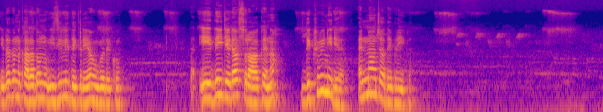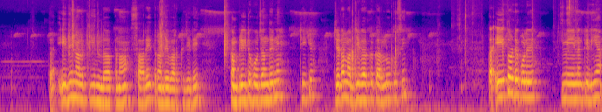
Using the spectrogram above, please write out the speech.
ਇਹਦਾ ਤਾਂ ਨਖਾਰਾ ਤੁਹਾਨੂੰ ਈਜ਼ੀਲੀ ਦਿਖ ਰਿਹਾ ਹੋਊਗਾ, ਦੇਖੋ। ਤਾਂ ਇਹਦੇ ਹੀ ਜਿਹੜਾ ਸੁਰਾਖ ਹੈ ਨਾ, ਦਿਖ ਵੀ ਨਹੀਂ ਰਿਹਾ, ਇੰਨਾ ਜ਼ਿਆਦਾ ਬਰੀਕ। ਤਾਂ ਇਹਦੇ ਨਾਲ ਕੀ ਹੁੰਦਾ, ਆਪਣਾ ਸਾਰੇ ਤਰ੍ਹਾਂ ਦੇ ਵਰਕ ਜਿਹੜੇ ਕੰਪਲੀਟ ਹੋ ਜਾਂਦੇ ਨੇ, ਠੀਕ ਹੈ? ਜਿਹੜਾ ਮਰਜ਼ੀ ਵਰਕ ਕਰ ਲਓ ਤੁਸੀਂ। ਤਾਂ ਇਹ ਤੁਹਾਡੇ ਕੋਲੇ ਮੇਨ ਕਿਹੜੀਆਂ,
